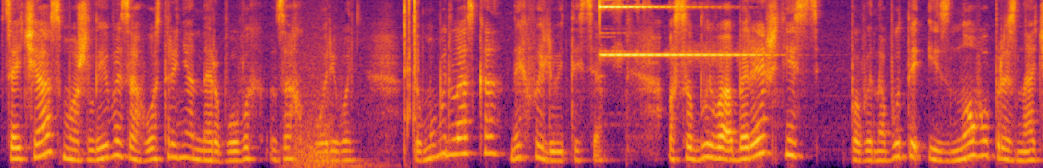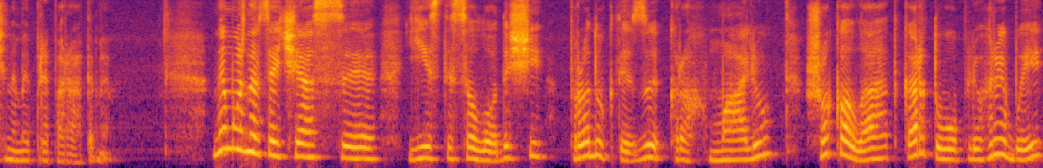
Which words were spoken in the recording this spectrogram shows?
В цей час можливе загострення нервових захворювань. Тому, будь ласка, не хвилюйтеся. Особлива обережність повинна бути із новопризначеними препаратами. Не можна в цей час е, їсти солодощі, продукти з крахмалю, шоколад, картоплю, гриби,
